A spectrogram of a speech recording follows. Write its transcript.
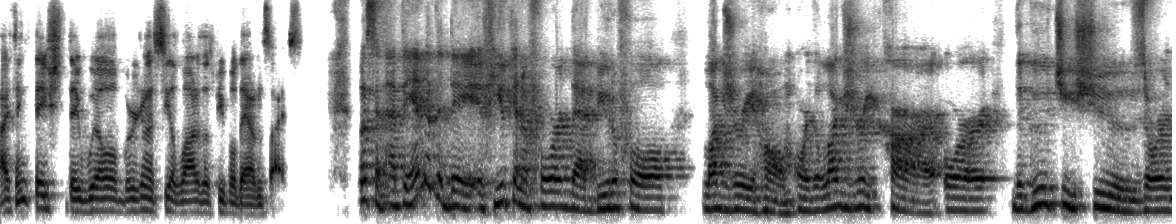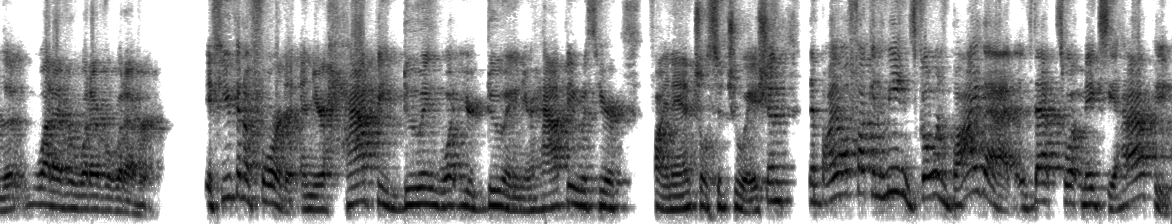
I think they sh- they will we're going to see a lot of those people downsize. Listen, at the end of the day, if you can afford that beautiful luxury home or the luxury car or the Gucci shoes or the whatever, whatever, whatever, if you can afford it and you're happy doing what you're doing and you're happy with your financial situation, then by all fucking means, go and buy that if that's what makes you happy.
